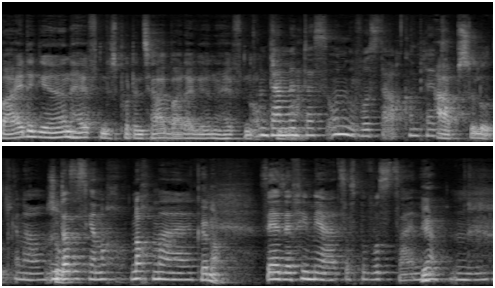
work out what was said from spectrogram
beide Gehirnhälften, das Potenzial beider Gehirnhälften optimal. Und damit das Unbewusste auch komplett. Absolut. Genau. Und so. das ist ja noch, noch mal genau sehr, sehr viel mehr als das Bewusstsein. Ja. Mhm.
